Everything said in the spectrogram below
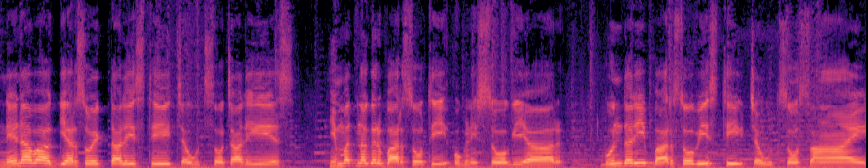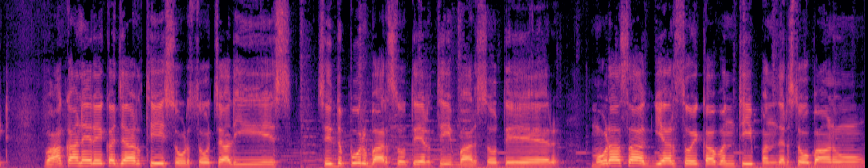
નેનાવા અગિયારસો એકતાલીસથી ચૌદસો ચાલીસ, હિંમતનગર બારસોથી ઓગણીસો અગિયાર, ગુંદરી બારસો વીસથી ચૌદસો સાઠ, વાંકાનેર એક હજારથી સોળસો ચાલીસ, સિદ્ધપુર બારસો તેરથી બારસો તેર, મોડાસા અગિયારસો એકાવનથી પંદરસો બાણું,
